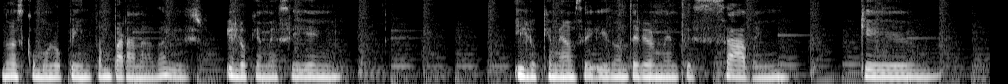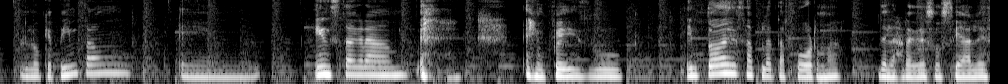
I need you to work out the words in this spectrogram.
No es como lo pintan para nada. Y, y lo que me siguen y lo que me han seguido anteriormente saben que lo que pintan en Instagram, en Facebook, en todas esas plataformas de las redes sociales.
